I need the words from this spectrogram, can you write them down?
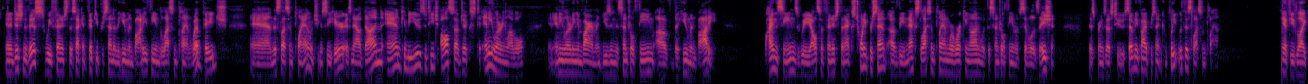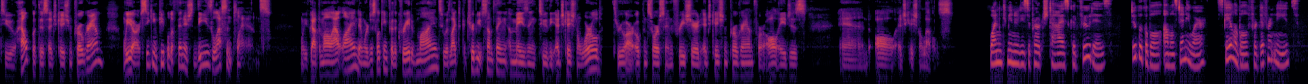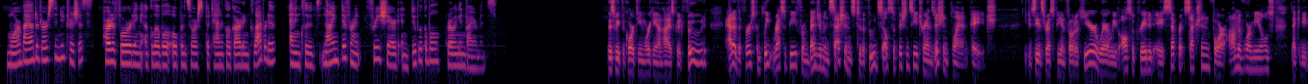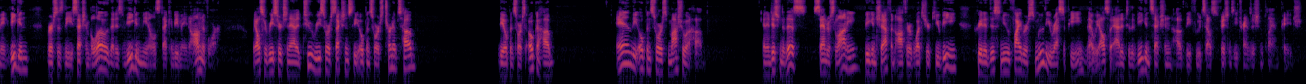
In addition to this, we finished the second 50% of the human body themed lesson plan webpage. And this lesson plan, which you can see here, is now done and can be used to teach all subjects to any learning level in any learning environment using the central theme of the human body. Behind the scenes, we also finished the next 20% of the next lesson plan we're working on with the central theme of civilization. This brings us to 75% complete with this lesson plan. If you'd like to help with this education program, we are seeking people to finish these lesson plans. We've got them all outlined and we're just looking for the creative minds who would like to contribute something amazing to the educational world through our open source and free shared education program for all ages and all educational levels. One community's approach to highest good food is duplicable almost anywhere scalable for different needs, more biodiverse and nutritious, part of forwarding a global open source botanical garden collaborative, and includes nine different free shared and duplicable growing environments. This week, the core team working on Highest Good Food added the first complete recipe from Benjamin Sessions to the Food Self-Sufficiency Transition Plan page. You can see this recipe in photo here, where we've also created a separate section for omnivore meals that can be made vegan, versus the section below that is vegan meals that can be made omnivore. We also researched and added two resource sections to the open source Turnips Hub, the open source Oca Hub, and the open source Mashua Hub. In addition to this, Sandra Solani, vegan chef and author of What's Your QB, created this new fiber smoothie recipe that we also added to the vegan section of the Food Self-Sufficiency Transition Plan page.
